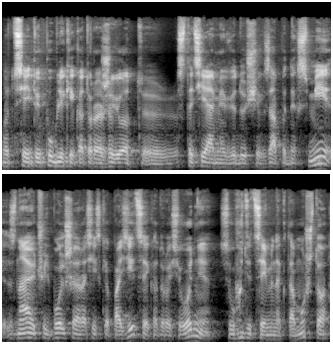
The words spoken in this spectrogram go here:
вот всей той публики, которая живет э, статьями ведущих западных СМИ, знают чуть больше российской позиции, которая сегодня сводится именно к тому, что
